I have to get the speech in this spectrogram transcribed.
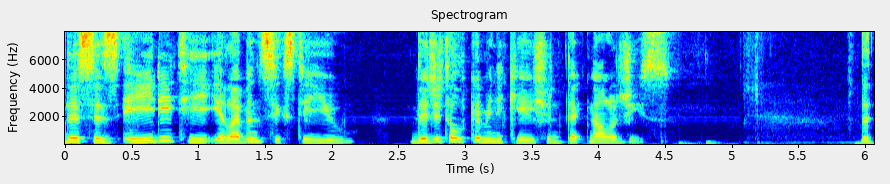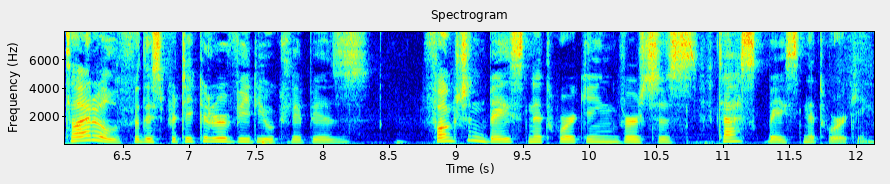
This is ADT 1160U, Digital Communication Technologies. The title for this particular video clip is Function-Based Networking versus Task-Based Networking.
